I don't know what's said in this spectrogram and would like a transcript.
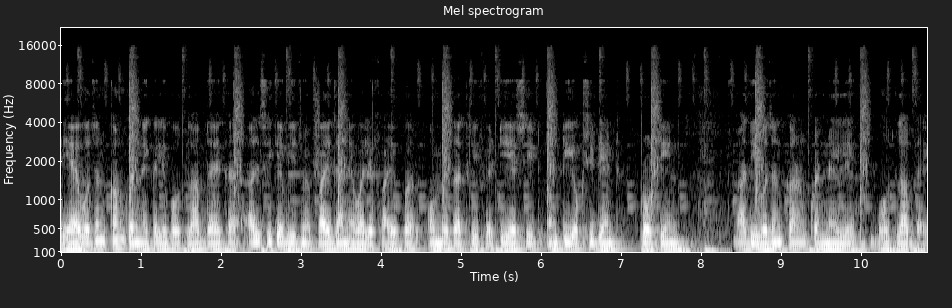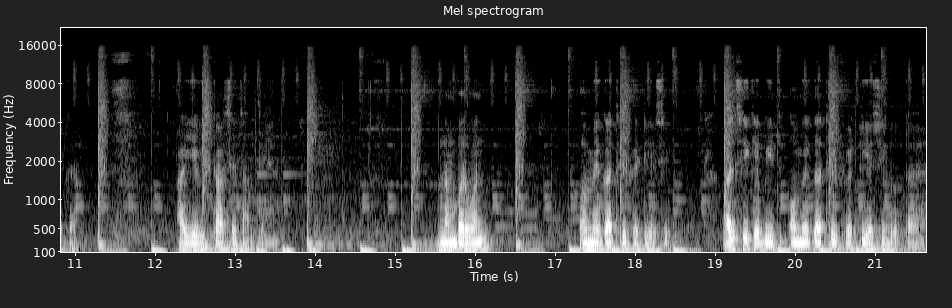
यह वज़न कम करने के लिए बहुत लाभदायक है। अलसी के बीज में पाए जाने वाले fibre omega three fatty acid antioxidant protein आदि वज़न कम करने के लिए बहुत लाभदायक है। आइए विस्तार से जानते हैं। Number one omega three fatty acid अलसी के बीज ओमेगा थ्री फैटी एसिड होता है।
